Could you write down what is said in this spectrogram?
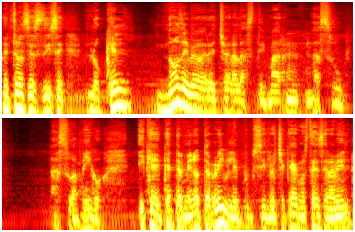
Entonces dice, lo que él no debe haber hecho era lastimar a su a su amigo y que, terminó terrible, pues, si lo chequean ustedes en la Biblia.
